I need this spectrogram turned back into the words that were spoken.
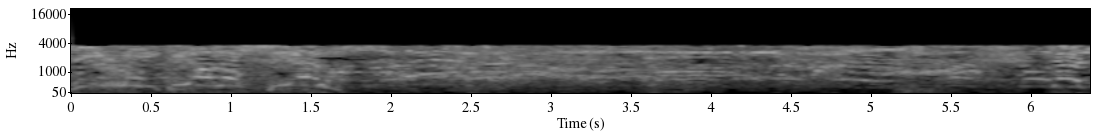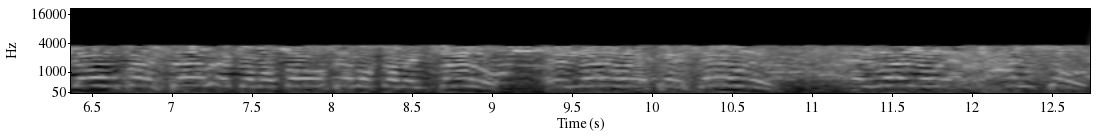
irrumpió los cielos. Cayó un pesebre como todos hemos comenzado, en medio de pesebre, en medio de rancho,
